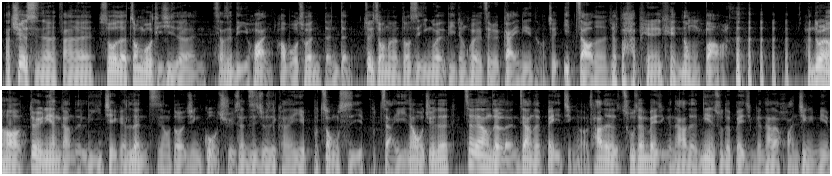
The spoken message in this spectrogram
那确实呢，反而所有的中国体系的人，像是李焕、郝柏村等等，最终呢都是因为李登辉的这个概念哈，就一招呢就把别人给弄爆了。很多人哈对于连港的理解跟认知哦都已经过去，甚至就是可能也不重视也不在意。那我觉得这样的人这样的背景哦，他的出生背景跟他的念书的背景跟他的环境里面。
